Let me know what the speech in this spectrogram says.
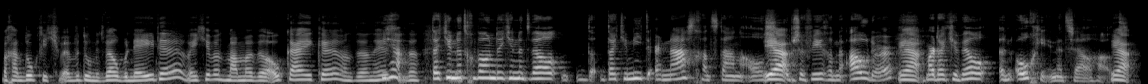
we gaan doktertje, we doen het wel beneden, weet je. Want mama wil ook kijken. Want dan heeft, ja, dan... dat je het gewoon, dat je het wel, dat je niet ernaast gaat staan als observerende ouder. Ja. Maar dat je wel een oogje in het zeil houdt. Ja,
